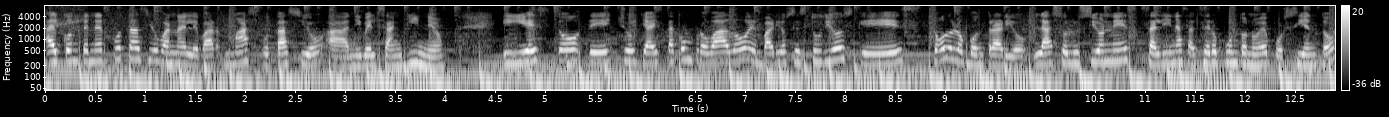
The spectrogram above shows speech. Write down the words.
al contener potasio van a elevar más potasio a nivel sanguíneo. Y esto de hecho ya está comprobado en varios estudios que es todo lo contrario. Las soluciones salinas al 0.9%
